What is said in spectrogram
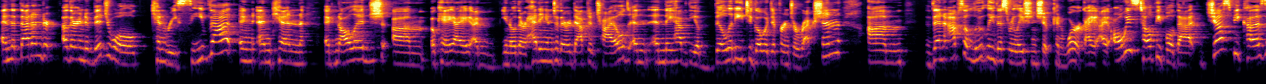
and that that under, other individual can receive that and, and can acknowledge um, okay I, i'm you know they're heading into their adaptive child and and they have the ability to go a different direction um, then absolutely this relationship can work. I, I always tell people that just because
